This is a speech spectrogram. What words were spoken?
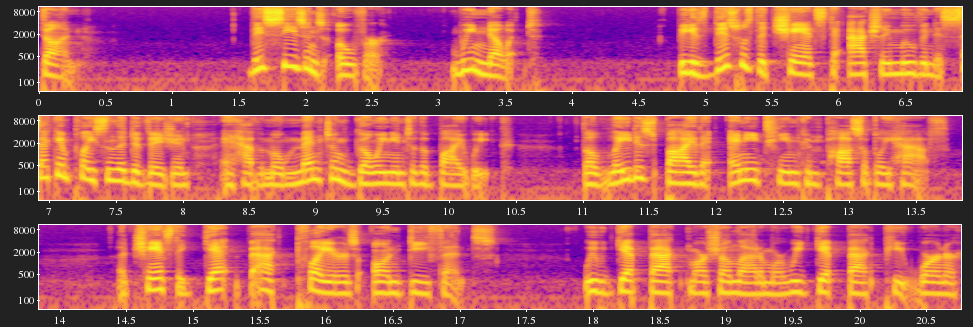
done. This season's over. We know it. Because this was the chance to actually move into second place in the division and have a momentum going into the bye week. The latest bye that any team can possibly have a chance to get back players on defense. We would get back Marshon Lattimore. We'd get back Pete Werner.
